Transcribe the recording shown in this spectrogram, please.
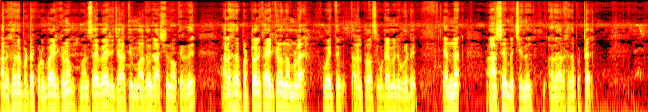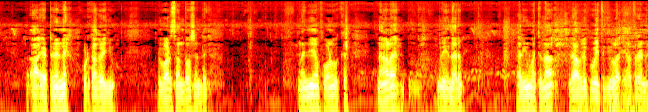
അർഹതപ്പെട്ട കുടുംബമായിരിക്കണം. മനസ്സേബയിൽ ജാതിയും മതവും രാഷ്ട്രീയം നോക്കരുത്. അർഹതപ്പെട്ടവർക്കായിരിക്കണം നമ്മുടെ കുവൈത്ത് തണൽ പ്രവാസി കൂട്ടായ്മയുടെ വീട് എന്ന ആശയം വെച്ചിരുന്ന് അത് അർഹതപ്പെട്ട ആ ഏട്ടന് തന്നെ കൊടുക്കാൻ കഴിഞ്ഞു. ഒരുപാട് സന്തോഷമുണ്ട്. എന്നാ ഇനി ഞാൻ ഫോൺ വെക്കുക നാളെ വൈകുന്നേരം അല്ലെങ്കിൽ മറ്റന്നാൾ രാവിലെ കുവൈത്തേക്കുള്ള യാത്രയാണ്.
